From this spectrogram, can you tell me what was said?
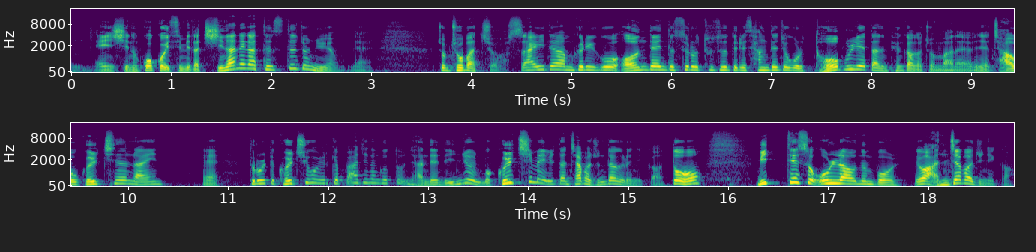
음, NC는 꼽고 있습니다. 지난해 같은 스트존 유형 네. 좀 좁았죠. 사이드암 그리고 언더핸드 스로 투수들이 상대적으로 더 불리했다는 평가가 좀 많아요. 예, 좌우 걸치는 라인 예, 들어올 때 걸치고 이렇게 빠지는 것도 안 되는데 인정 뭐 걸치면 일단 잡아준다 그러니까 또 밑에서 올라오는 볼 이거 안 잡아주니까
